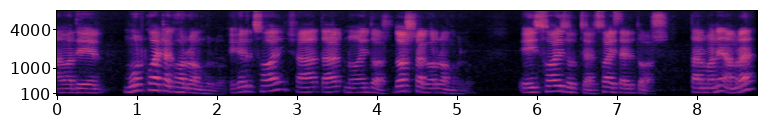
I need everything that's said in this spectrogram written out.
আমাদের মোট কয়টা ঘর রং হলো? এখানে ছয় সাত আট নয় দশ দশটা ঘর রং হলো। এই ছয় যোগ চার ছয় চারে দশ। তার মানে আমরা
